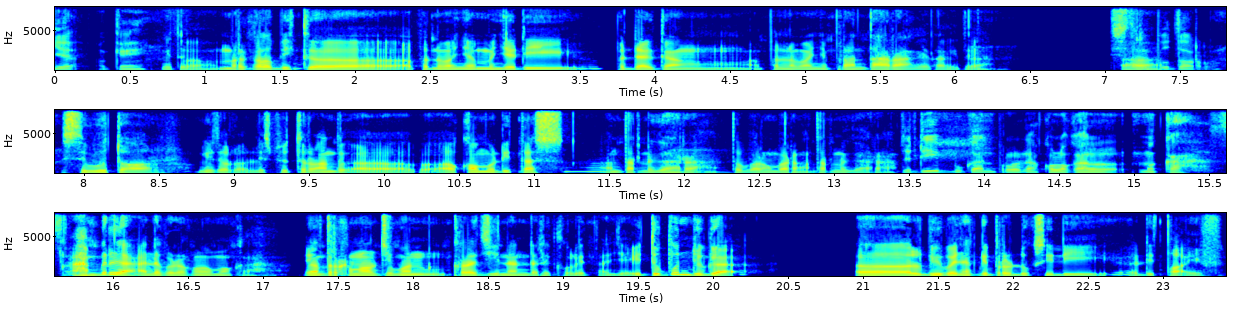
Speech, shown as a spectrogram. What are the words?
Ya, oke. gitu mereka lebih ke apa namanya menjadi pedagang apa namanya perantara gitu gitu ya. Distributor. distributor gitu loh distributor untuk eh, komoditas antar negara atau barang-barang antar negara Jadi bukan produk lokal Mekah. hampir nggak ada produk Mekah yang terkenal cuman kerajinan dari kulit aja itu pun juga eh, lebih banyak diproduksi di di Taif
